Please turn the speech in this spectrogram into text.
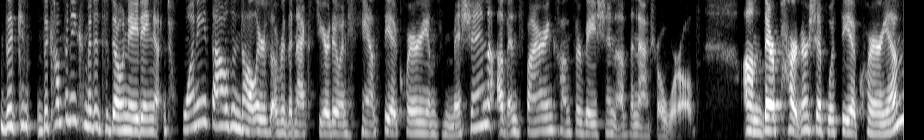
the, the company committed to donating $20,000 over the next year to enhance the aquarium's mission of inspiring conservation of the natural world. Um, their partnership with the aquarium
